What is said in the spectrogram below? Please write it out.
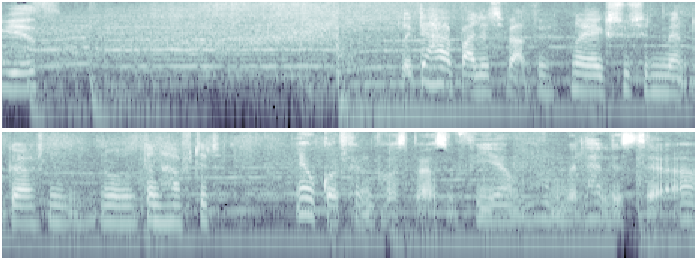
Yes. Det har jeg bare lidt svært ved, når jeg ikke synes, at en mand gør sådan noget danhaftigt. Jeg kunne godt finde på at spørge Sofie, om hun vil have lyst til at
